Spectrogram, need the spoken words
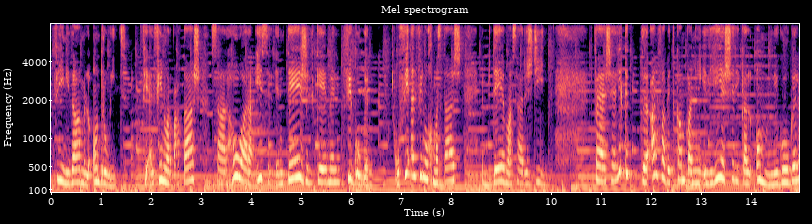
في نظام الأندرويد. في 2014 صار هو رئيس الإنتاج الكامل في جوجل. وفي 2015 بدأ مسار جديد. فشركة Alphabet Company اللي هي الشركة الأم لجوجل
